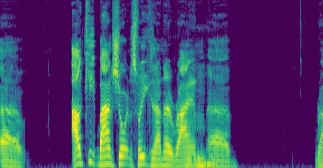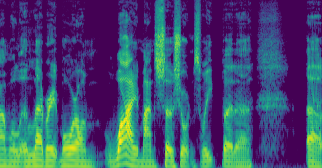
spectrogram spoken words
uh, I'll keep mine short and sweet because I know Ryan. Mhm. Uh, Ryan will elaborate more on why mine's so short and sweet. But uh, uh,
